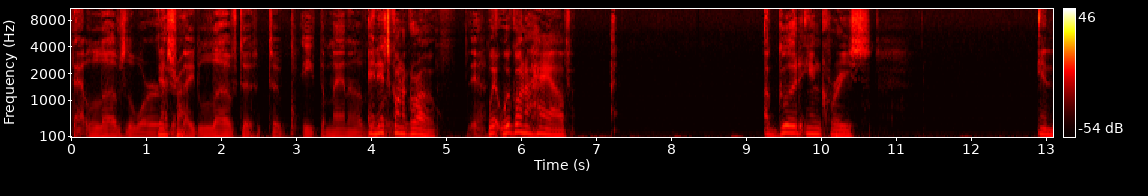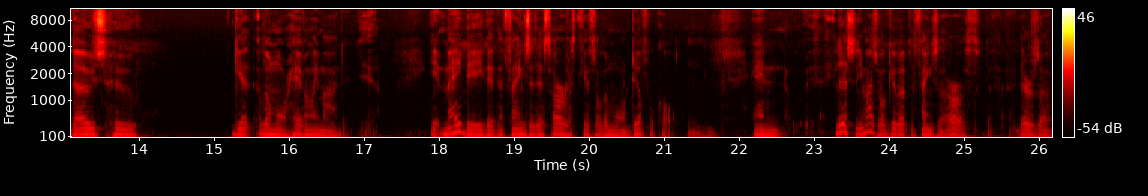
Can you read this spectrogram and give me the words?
that loves the word. That's right. They love to to eat the manna of the and word. it's going to grow. Yeah, we're, we're going to have a good increase in those who get a little more heavenly minded. Yeah. It may be that the things of this earth gets a little more difficult. Mm-hmm. And listen, you might as well give up the things of the earth. There's a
